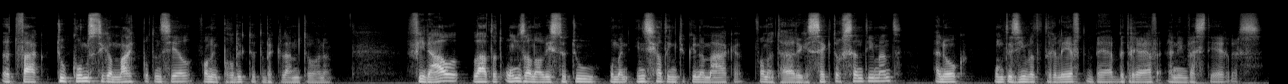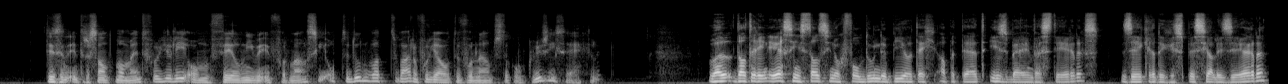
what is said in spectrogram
het vaak toekomstige marktpotentieel van hun producten te beklemtonen. Finaal laat het ons analisten toe om een inschatting te kunnen maken van het huidige sectorsentiment en ook om te zien wat er leeft bij bedrijven en investeerders. Is een interessant moment voor jullie om veel nieuwe informatie op te doen. Wat waren voor jou de voornaamste conclusies eigenlijk? Wel, dat er in eerste instantie nog voldoende biotech-appetijt is bij investeerders, zeker de gespecialiseerde,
